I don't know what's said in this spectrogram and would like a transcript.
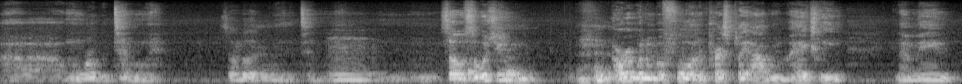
Uh, I'm gonna work with Timbaland. Timbaland. Yeah, Timbaland. Mm. So so what you? I worked with him before on the Press Play album. I actually, you know what I mean,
